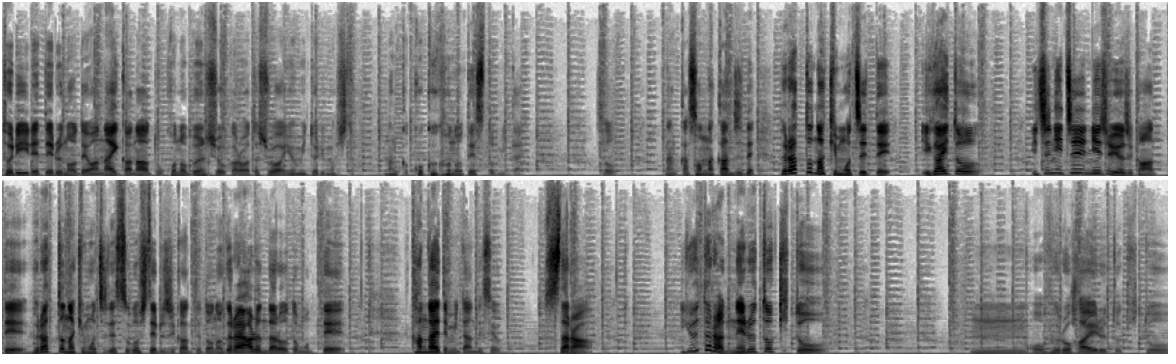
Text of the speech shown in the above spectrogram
取り入れてるのではないかなとこの文章から私は読み取りました。なんか国語のテストみたい。そう。なんかそんな感じでフラットな気持ちって意外と1日24時間あってフラットな気持ちで過ごしてる時間ってどのぐらいあるんだろうと思って考えてみたんですよ。そしたら言うたら寝る時とうんお風呂入る時と、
